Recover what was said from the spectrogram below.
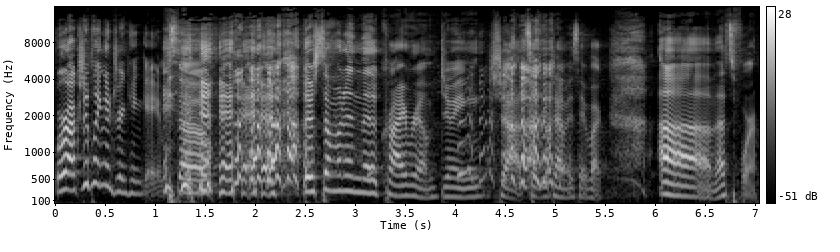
We're actually playing a drinking game. So There's someone in the cry room doing shots every time I say fuck. Uh, that's four.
